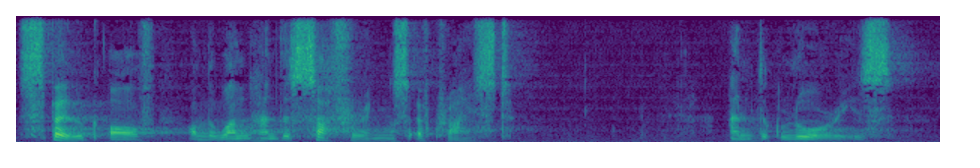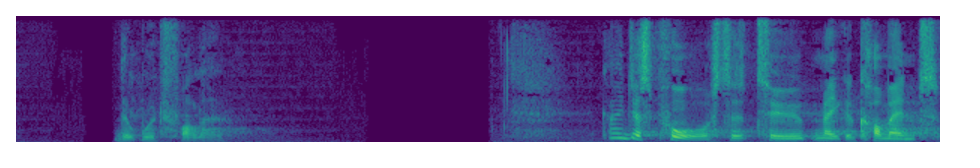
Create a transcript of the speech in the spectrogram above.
spoke of, on the one hand, the sufferings of Christ and the glories that would follow. Can I just pause to, to make a comment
